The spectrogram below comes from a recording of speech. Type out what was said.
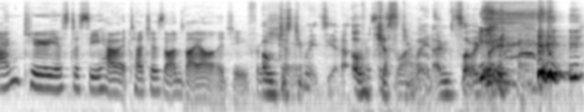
I'm curious to see how it touches on biology for oh, sure. just you wait, Sienna. Oh, This just you wait. I'm so excited.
